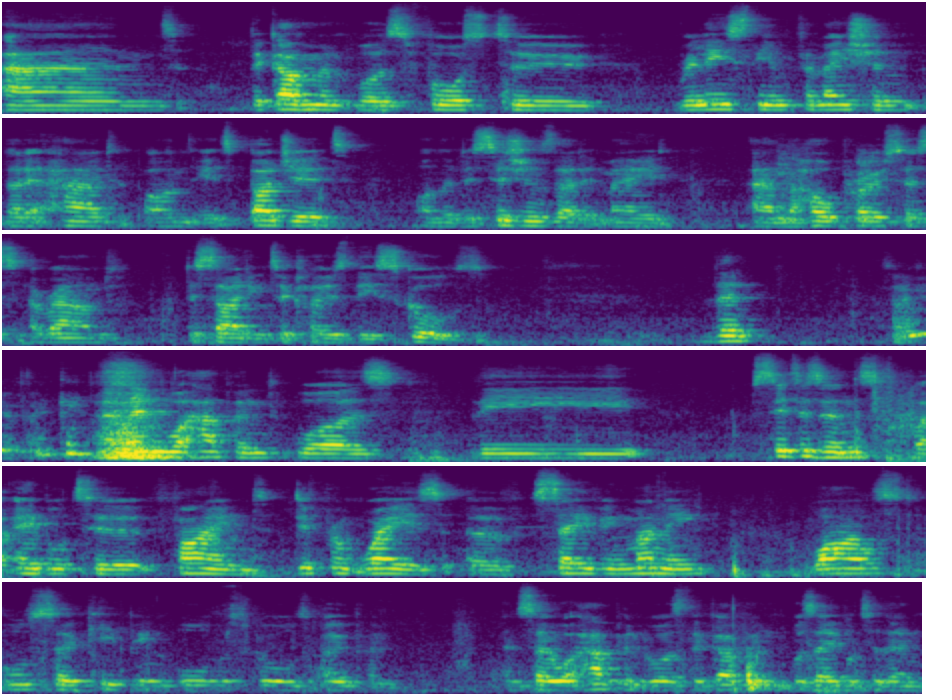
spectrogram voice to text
and the government was forced to release the information that it had on its budget, on the decisions that it made, and the whole process around deciding to close these schools. Then, sorry, okay, thank you. Okay. And then what happened was the citizens were able to find different ways of saving money whilst also keeping all the schools open. And so what happened was the government was able to then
